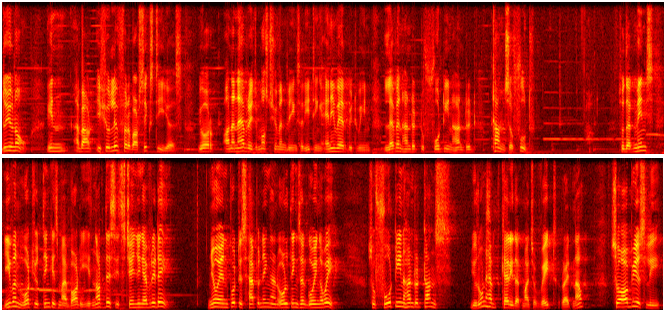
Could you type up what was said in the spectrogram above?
Do you know, in about… if you live for about sixty years, you're… on an average, most human beings are eating anywhere between eleven hundred to fourteen hundred tons of food. So that means even what you think is my body is not this, it's changing every day. New input is happening and old things are going away. So fourteen hundred tons, you don't have… carry that much of weight right now. So obviously,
